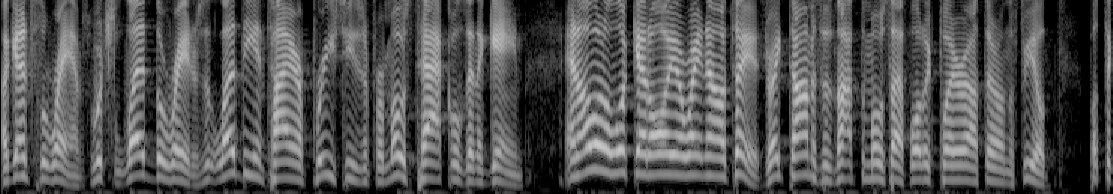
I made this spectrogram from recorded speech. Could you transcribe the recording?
against the Rams, which led the Raiders. It led the entire preseason for most tackles in a game. And I'm going to look at all you right now and tell you, Drake Thomas is not the most athletic player out there on the field. But the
